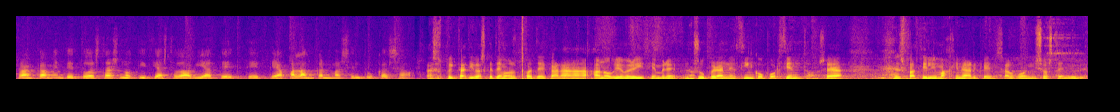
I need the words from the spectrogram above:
francamente todas estas noticias todavía te, apalancan más en tu casa. Las expectativas que tenemos de cara a noviembre y diciembre no superan el 5%, o sea, es fácil imaginar que es algo insostenible.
